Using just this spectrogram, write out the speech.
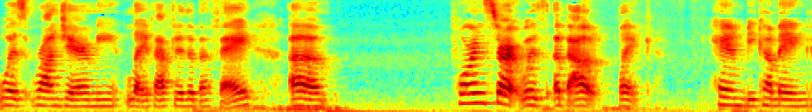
was Ron Jeremy, Life After the Buffet. Um, Porn Star was about like him becoming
